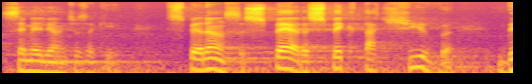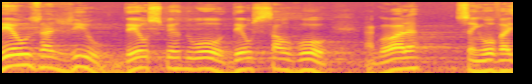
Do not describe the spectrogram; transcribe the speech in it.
semelhantes aqui. Esperança, espera, expectativa Deus agiu, Deus perdoou, Deus salvou. Agora o Senhor vai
